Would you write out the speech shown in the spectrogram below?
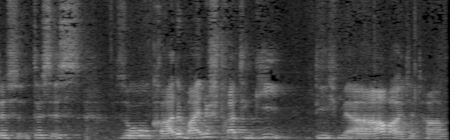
das, das ist so gerade meine Strategie, die ich mir erarbeitet habe.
